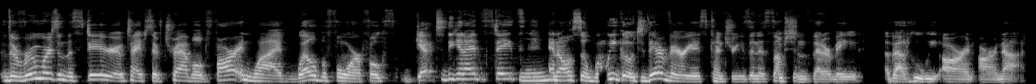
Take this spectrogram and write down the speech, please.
The rumors and the stereotypes have traveled far and wide well before folks get to the United States. Mm-hmm. And also when we go to their various countries and assumptions that are made about who we are and are not.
